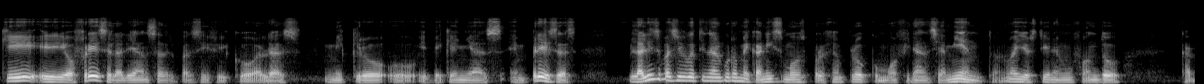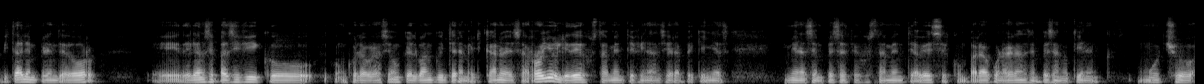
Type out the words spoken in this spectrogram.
¿qué eh, ofrece la Alianza del Pacífico a las micro y pequeñas empresas? La Alianza del Pacífico tiene algunos mecanismos, por ejemplo, como financiamiento, ¿no? Ellos tienen un fondo capital emprendedor eh, de Alianza del Pacífico con colaboración con el Banco Interamericano de Desarrollo y le idea justamente financiar a pequeñas las empresas que justamente a veces comparado con las grandes empresas no tienen mucho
